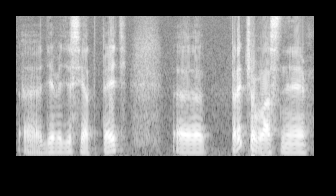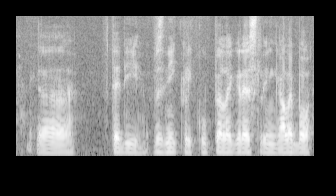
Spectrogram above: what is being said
E, prečo vlastne vtedy vznikli kúpele Gressling, alebo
